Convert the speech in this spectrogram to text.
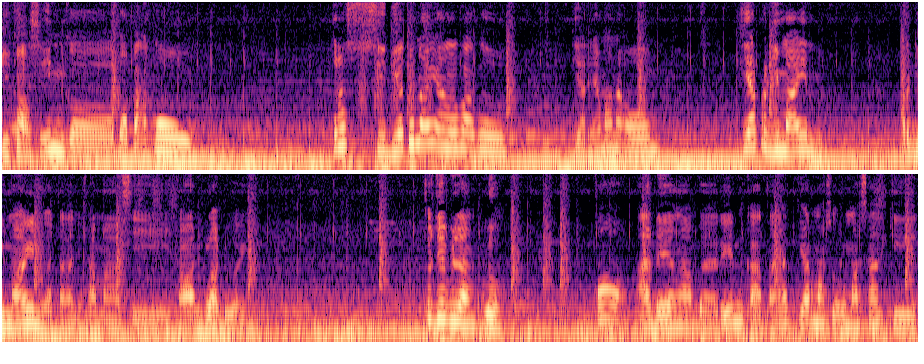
Dikasihin ke bapakku. Terus si dia tuh nanya sama bapakku Tiarnya mana om? Tiar pergi main. Pergi main katanya sama si kawanku lah dua ini. Terus dia bilang loh kok ada yang ngabarin katanya Tiar masuk rumah sakit.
